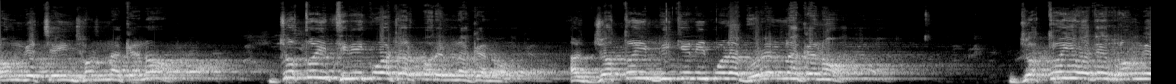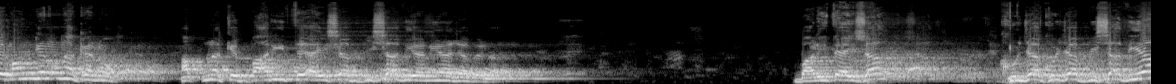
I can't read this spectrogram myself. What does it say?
রঙে চেঞ্জ হন না কেন, যতই থ্রি কোয়ার্টার পরেন না কেন, আর যতই বিকেনি পড়ে ঘোরেন না কেন, যতই ওদের রঙে রঙেন না কেন, আপনাকে বাড়িতে আইসা বিষা দিয়া নেওয়া যাবে না। বাড়িতে আইসা খুঁজা খুঁজা বিষা দিয়া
